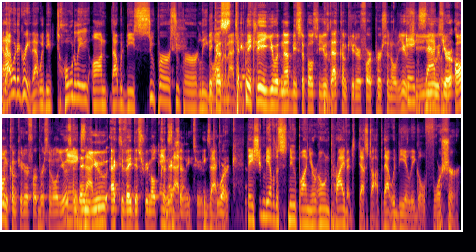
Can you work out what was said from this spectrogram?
And yeah. I would agree that would be totally on. That would be super super legal. Because technically, you would not be supposed to use hmm. that computer for personal use. Exactly. You use your own computer for personal use, exactly. and then you activate this remote connection exactly. to, exactly. work. They shouldn't be able to snoop on your own private desktop. That would be illegal for sure.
